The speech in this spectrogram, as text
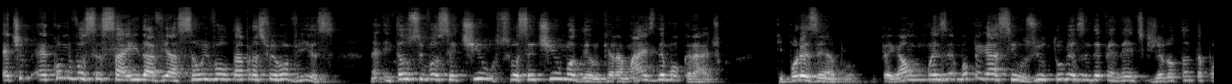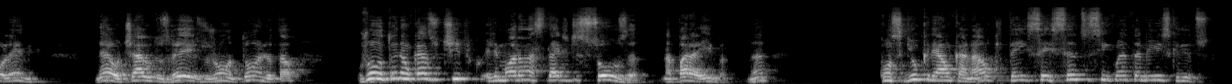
é, tipo, é como você sair da aviação e voltar para as ferrovias. Né? Então, se você, tinha, se você tinha um modelo que era mais democrático, que, por exemplo, pegar um exemplo, vou pegar assim, os youtubers independentes, que gerou tanta polêmica né? O Tiago dos Reis, o João Antônio e tal. O João Antônio é um caso típico. Ele mora na cidade de Souza, na Paraíba, né? Conseguiu criar um canal que tem 650 mil inscritos.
